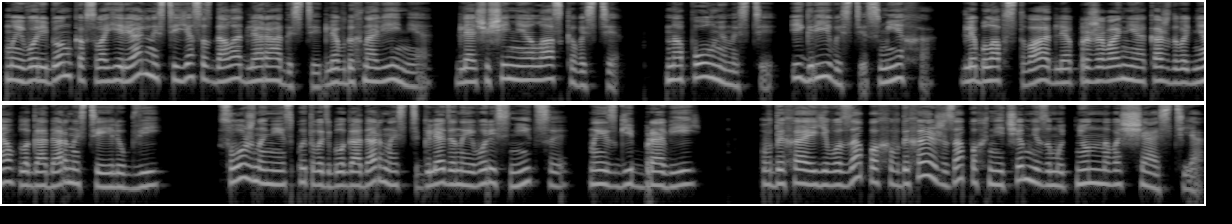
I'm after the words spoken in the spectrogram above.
Моего ребенка в своей реальности я создала для радости, для вдохновения, для ощущения ласковости, наполненности, игривости, смеха для баловства, для проживания каждого дня в благодарности и любви. Сложно не испытывать благодарность, глядя на его ресницы, на изгиб бровей. Вдыхая его запах, вдыхаешь запах ничем не замутненного счастья.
